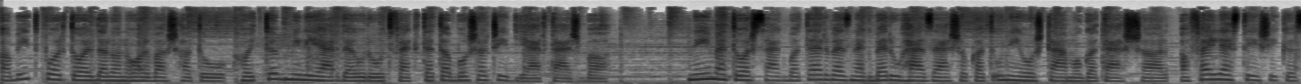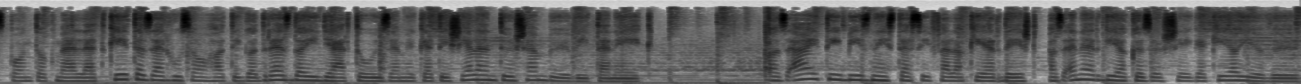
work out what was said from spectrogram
A Bitport oldalon olvasható, hogy több milliárd eurót fektet a Bosch a csipgyártásba. Németországba terveznek beruházásokat uniós támogatással, a fejlesztési központok mellett 2026-ig a Dresdai gyártóüzemüket is jelentősen bővítenék. Az IT Business teszi fel a kérdést, az energiaközössége ki a jövő.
